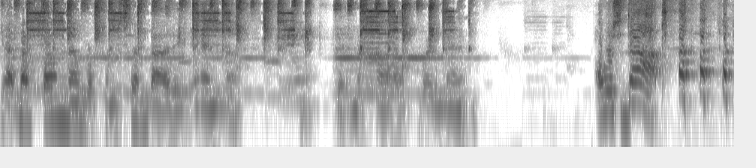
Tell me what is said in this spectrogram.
got my phone number from somebody, and uh, get my call. Wait a minute. I was Dot.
